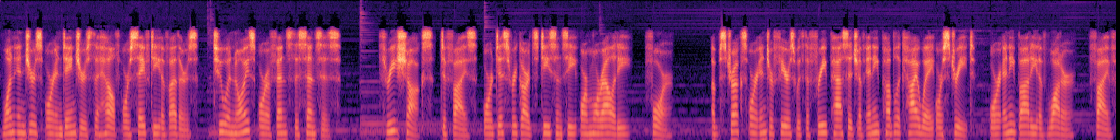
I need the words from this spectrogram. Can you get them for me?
1. Injures or endangers the health or safety of others, 2. Annoys or offends the senses. 3. Shocks, defies, or disregards decency or morality, 4. Obstructs or interferes with the free passage of any public highway or street, or any body of water, 5.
